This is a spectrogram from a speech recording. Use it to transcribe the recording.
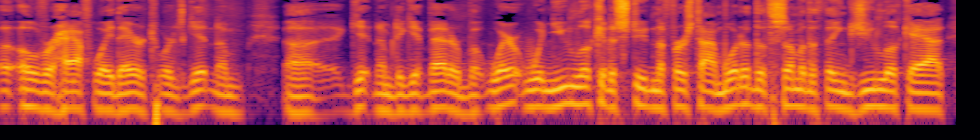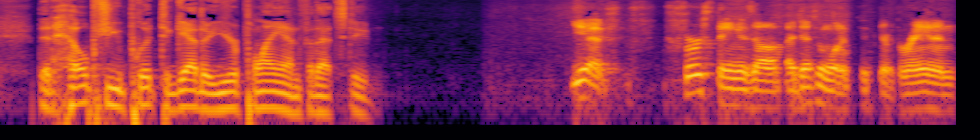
uh, over halfway there towards getting them uh, getting them to get better. But where when you look at a student the first time, what are the some of the things you look at that helps you put together your plan for that student? Yeah, first thing is uh, I definitely want to pick their brain and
